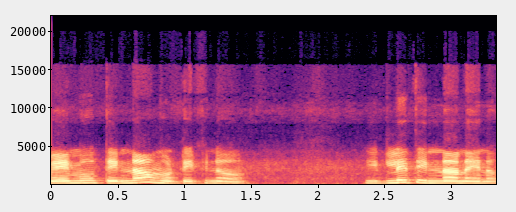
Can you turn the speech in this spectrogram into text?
మేము తిన్నాము టిఫిన్. ఇడ్లీ తిన్నా నేను.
